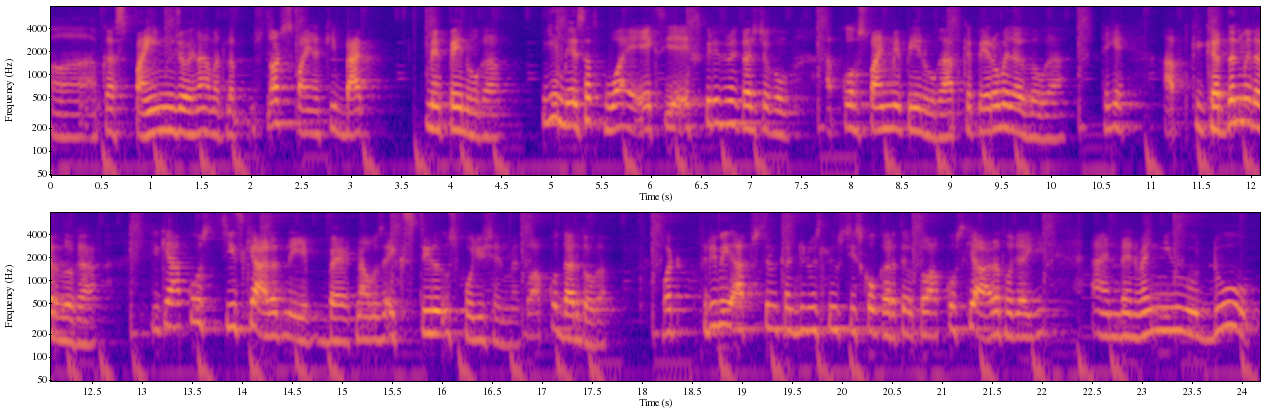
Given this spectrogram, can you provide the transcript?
आ, आपका स्पाइन जो है ना मतलब नॉट स्पाइन आपकी बैक में पेन होगा। ये मेरे साथ हुआ है एक एक्सपीरियंस में कर चुका हूँ। आपको स्पाइन में पेन होगा आपके पैरों में दर्द होगा ठीक है? आपकी गर्दन में दर्द होगा क्योंकि आपको उस चीज़ की आदत नहीं है बैठना उस एक स्टिल उस पोजीशन में तो आपको दर्द होगा। बट फिर भी आप स्टिल कंटिन्यूसली उस चीज़ को करते हो तो आपको उसकी आदत हो जाएगी। And then when you do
